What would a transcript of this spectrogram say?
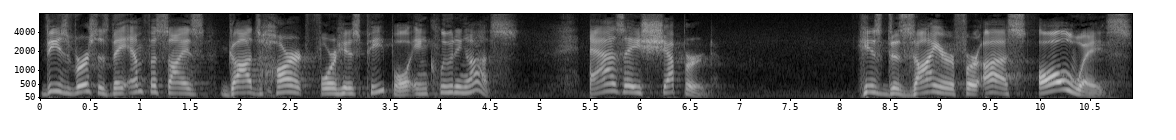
these verses, they emphasize God's heart for his people, including us. As a shepherd, his desire for us always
